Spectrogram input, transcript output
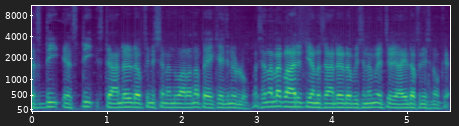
S D S D standard definition എന്ന് പറയുന്ന പാക്കേജിനുള്ളൂ പക്ഷേ നല്ല ക്ലാരിറ്റിയാണ് സ്റ്റാൻഡേർഡ് ഡെഫിനിഷനും എച്ച് ഹൈ ഡെഫിനിഷനും ഒക്കെ.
